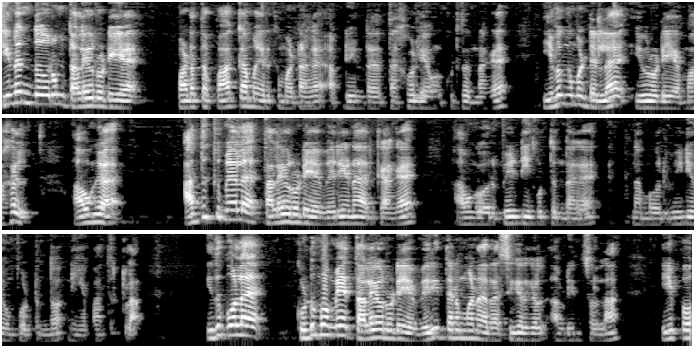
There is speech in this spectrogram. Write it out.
தினந்தோறும் தலைவருடைய படத்தை பார்க்காம இருக்க மாட்டாங்க அப்படின்ற தகவலை அவங்க கொடுத்துருந்தாங்க. இவங்க மட்டும் இல்லை இவருடைய மகள் அவங்க அதுக்கு மேல தலைவருடைய வெறியனா இருக்காங்க. அவங்க ஒரு பேட்டியும் கொடுத்துருந்தாங்க. நம்ம ஒரு வீடியோவும் போட்டிருந்தோம். நீங்க பார்த்துருக்கலாம். இது போல குடும்பமே தலைவருடைய வெறித்தனமான ரசிகர்கள் அப்படின்னு சொல்லலாம். இப்போ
